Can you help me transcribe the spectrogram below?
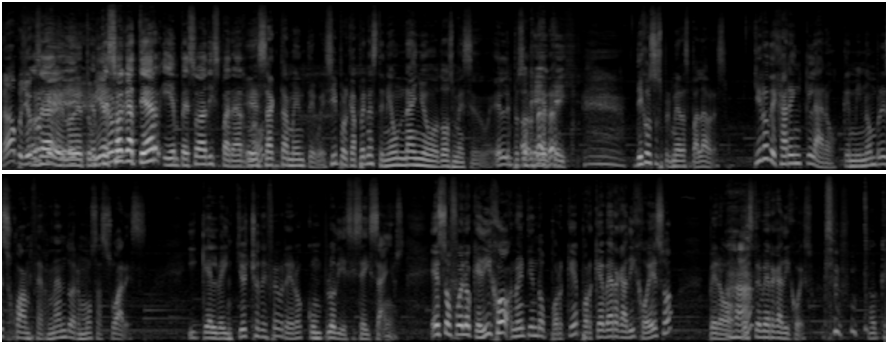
no, pues yo creo que lo eh, detuvieron. Empezó a gatear y empezó a disparar, ¿no? Exactamente, güey. Sí, porque apenas tenía un año o dos meses, güey. Él empezó a hablar. Dijo sus primeras palabras. Quiero dejar en claro que mi nombre es Juan Fernando Hermosa Suárez y que el 28 de febrero cumplo 16 años. Eso fue lo que dijo, no entiendo por qué, por qué verga dijo eso, pero este verga dijo eso. ok.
